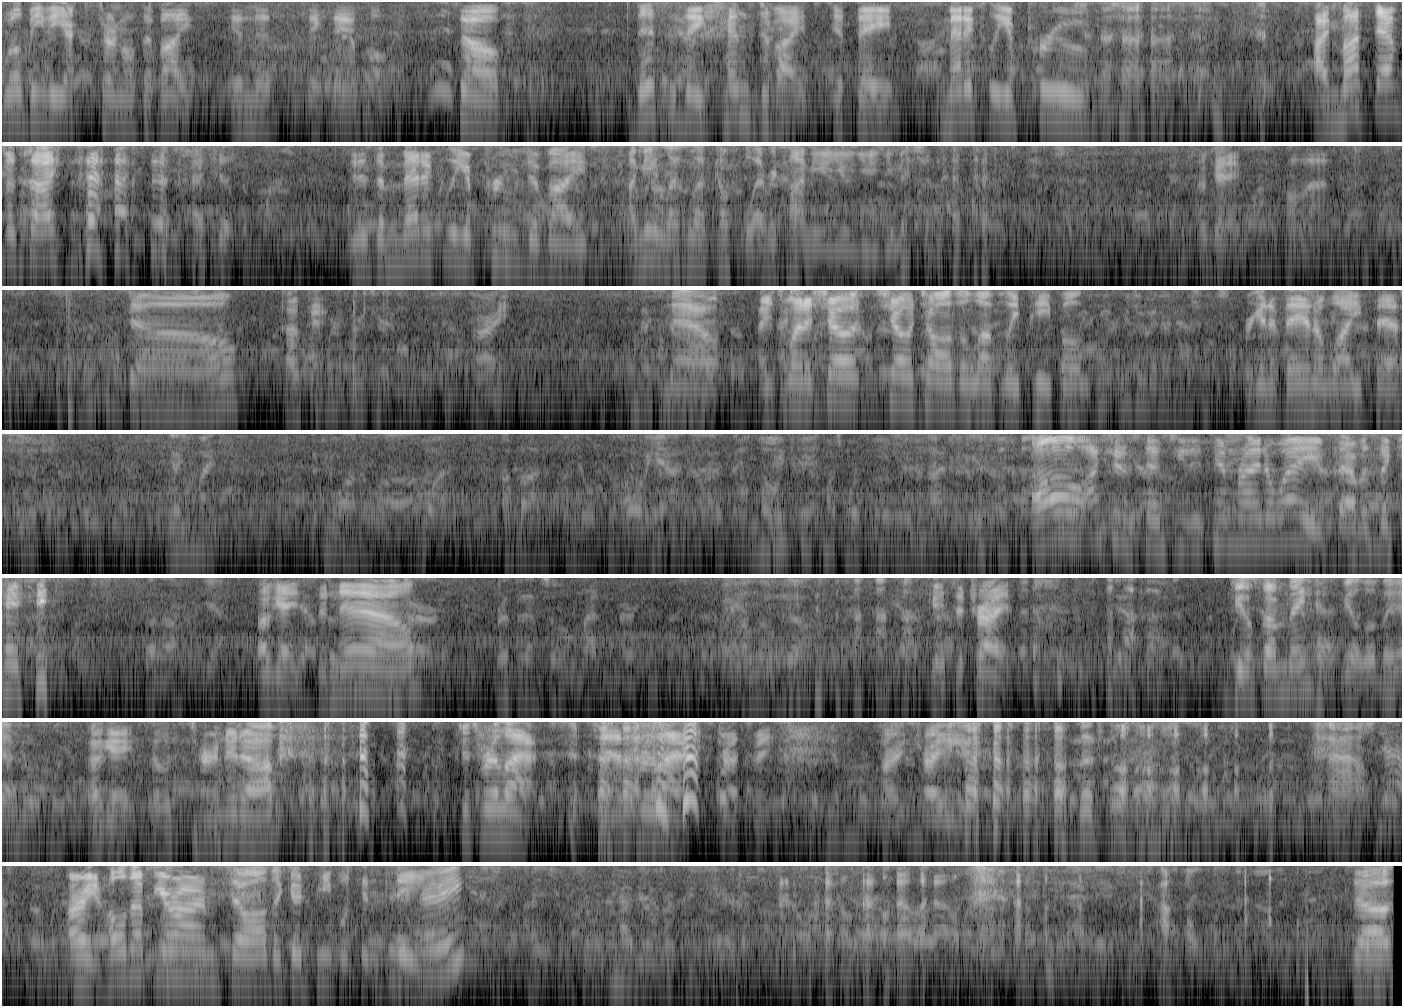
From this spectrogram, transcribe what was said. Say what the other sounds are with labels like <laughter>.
will be the external device in this example. So this is a TENS device. It's a medically approved. I must emphasize that. It is a medically approved device. I'm getting less and less comfortable every time you you, you, you mention that. Okay, hold on. So, okay. All right. Now, I just want to show show it to all the lovely people. We, we do international shipping. We're gonna Vanna White this. Yeah, you might, if you want to. Uh, Hablar en español con oh, yeah, no, he, he speaks much more fluently than I do. <laughs> Oh, I should have sent you to Tim right away if that was the case. <laughs> But, uh, yeah. Okay, Yeah, so he's- now, he's our residential Latin American scientist. <laughs> Okay, so try it. Yeah, it's, it's Feel something? Yeah, I feel a little bit, yeah. Okay, so let's turn it up. Just relax. Just relax. Trust me. So do you have any more All right, try it again. That's I'm just really silly, so, Ow. Yeah, so was All right, hold up your arms so all the good people can see. Ready? you have your. So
